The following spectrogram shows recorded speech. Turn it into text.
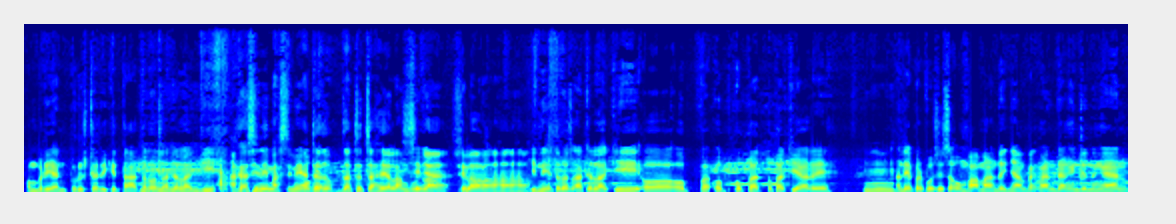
pemberian burus dari kita terus ada Hmm. lagi agak sini Mas, ini Oh, ada gitu? ada cahaya lampunya. Sila. Ini terus ada lagi eh, obat obat obat diare Hmm. nanti berfungsi seumpama nanti nyampe kandang jenengan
